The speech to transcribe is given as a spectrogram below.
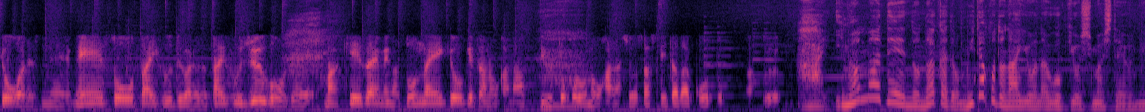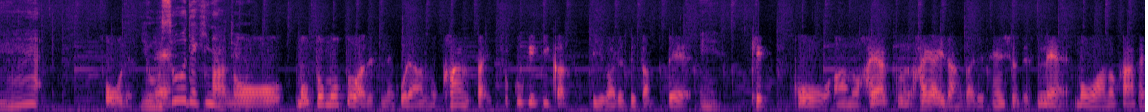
今日はですね迷走台風と言われる台風10号で、まあ、経済面がどんな影響を受けたのかなっていうところのお話をさせていただこうと思います。はい今までの中でも見たことないような動きをしましたよねそうですね。予想できないもともとはですねこれあの関西直撃かって言われてたので、ええ、結構あの早く早い段階で先週ですねもうあの関西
